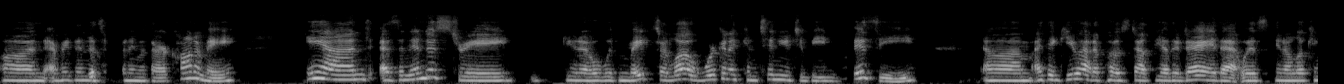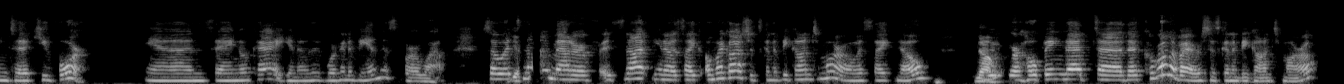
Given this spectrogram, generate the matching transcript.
on everything that's yep. happening with our economy. And as an industry, you know, when rates are low, we're going to continue to be busy. Um, I think you had a post out the other day that was, you know, looking to Q4 and saying, okay, you know, we're going to be in this for a while. So it's yeah. not a matter of, it's not, you know, it's like, oh my gosh, it's going to be gone tomorrow. It's like, no, no, we're hoping that uh, the coronavirus is going to be gone tomorrow.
